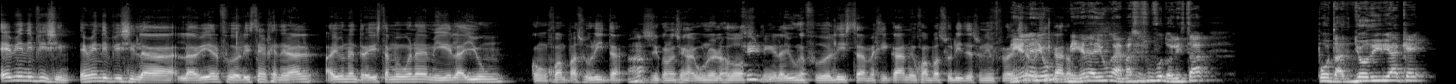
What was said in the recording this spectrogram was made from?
es bien difícil. Es bien difícil la, la vida del futbolista en general. Hay una entrevista muy buena de Miguel Ayun con Juan Pazurita. Ajá. No sé si conocen a alguno de los dos. Sí. Miguel Ayun es futbolista mexicano y Juan Pazurita es un influencer Miguel Ayun, mexicano. Miguel Ayun además es un futbolista, puta, yo diría que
